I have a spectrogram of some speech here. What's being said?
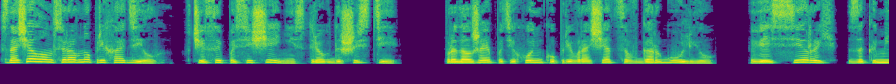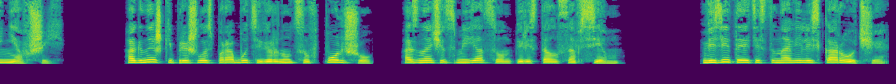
Сначала он все равно приходил, в часы посещений с трех до шести, продолжая потихоньку превращаться в горгулью, весь серый, закаменевший. Агнешке пришлось по работе вернуться в Польшу, а значит, смеяться он перестал совсем. Визиты эти становились короче,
